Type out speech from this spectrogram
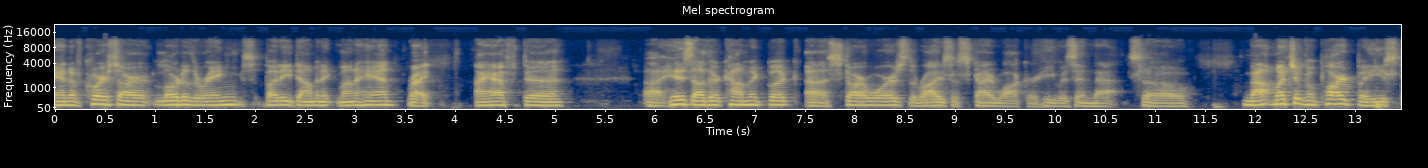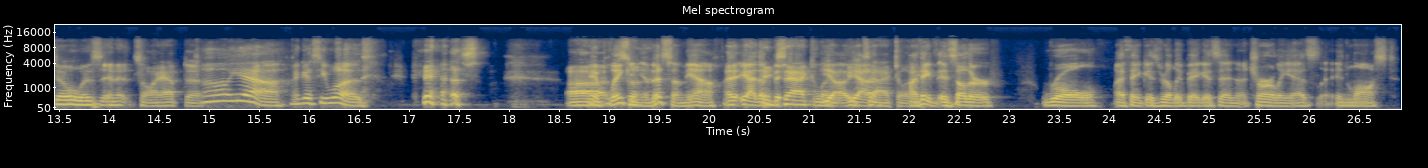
and of course our Lord of the Rings buddy Dominic Monaghan. Right. I have to. Uh, his other comic book, uh, Star Wars: The Rise of Skywalker, he was in that. So, not much of a part, but he still was in it. So I have to. Oh yeah, I guess he was. yes. yeah, Uh, blinking, so- you miss him. Yeah, yeah. The, exactly. Yeah, yeah. Exactly. I think his other role, I think, is really big, is in uh, Charlie as in Lost.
